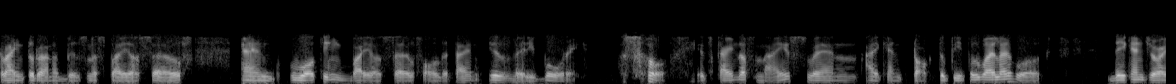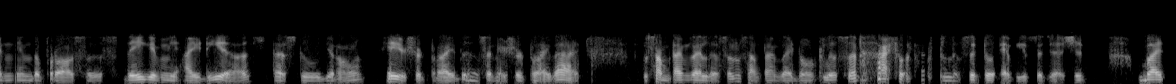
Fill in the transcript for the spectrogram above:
trying to run a business by yourself and working by yourself all the time is very boring so it's kind of nice when i can talk to people while i work they can join in the process. They give me ideas as to you know hey you should try this and you should try that. Sometimes i listen sometimes i don't listen. I don't have to listen to every suggestion. But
